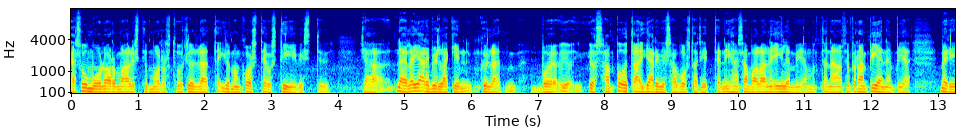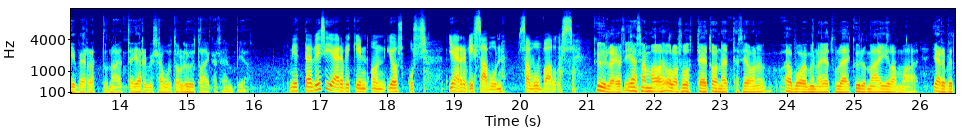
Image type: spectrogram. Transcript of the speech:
ja sumu normaalisti muodostuu sillä, että ilman kosteus tiivistyy. Ja näillä järvilläkin kyllä, voi, jossain puhutaan järvisavusta sitten ihan samanlainen ilmiö, mutta nämä on sen verran pienempiä meriin verrattuna, että järvisavut on lyhytaikaisempia. Niin että Vesijärvikin on joskus järvisavun savun vallassa. Kyllä, jos ihan samalla olosuhteet on, että se on avoimena ja tulee kylmää ilmaa. Järvet,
